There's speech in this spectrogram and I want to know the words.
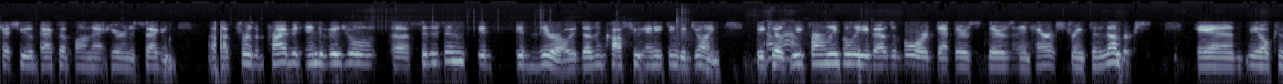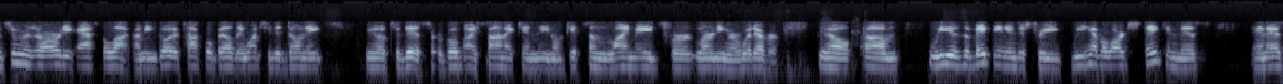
catch you back up on that here in a second. Uh, for the private individual uh, citizen, it, it's zero. It doesn't cost you anything to join because wow. we firmly believe as a board that there's there's an inherent strength in numbers. And you know, consumers are already asked a lot. I mean, go to Taco Bell; they want you to donate, you know, to this, or go by Sonic and you know get some limeades for learning or whatever. You know, um, we as the vaping industry, we have a large stake in this, and as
